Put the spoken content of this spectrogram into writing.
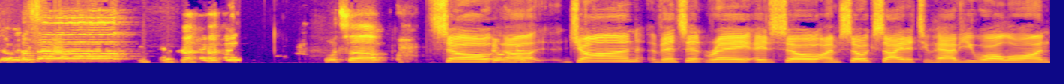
What's up? What's up? So, uh, John, Vincent, Ray, it's so I'm so excited to have you all on,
